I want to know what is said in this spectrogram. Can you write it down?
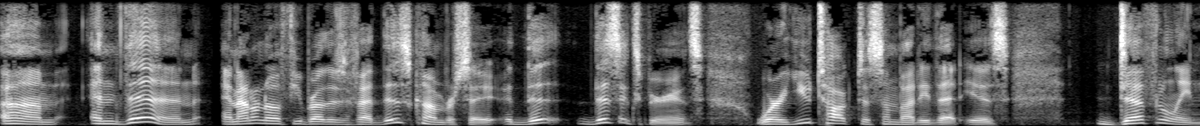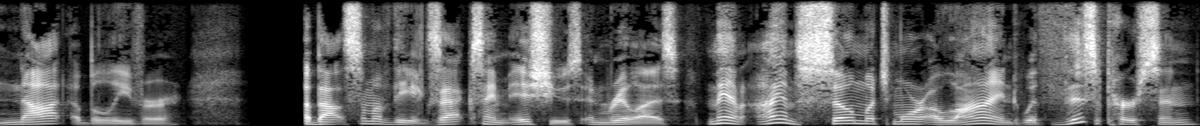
um and then and I don't know if you brothers have had this conversation this, this experience where you talk to somebody that is definitely not a believer about some of the exact same issues and realize, man, I am so much more aligned with this person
